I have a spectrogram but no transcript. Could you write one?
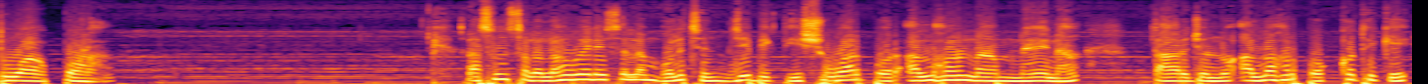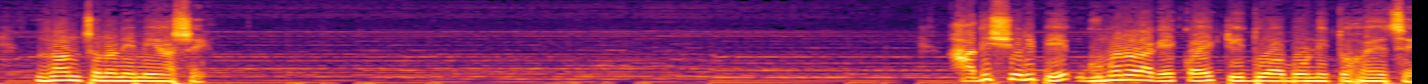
দোয়া পড়া। রাসুল সাল্লাম বলেছেন, যে ব্যক্তি শোয়ার পর আল্লাহর নাম নেয় না, তার জন্য আল্লাহর পক্ষ থেকে লাঞ্ছনা নেমে আসে। হাদিস শরীফে ঘুমানোর আগে কয়েকটি দোয়া বর্ণিত হয়েছে।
